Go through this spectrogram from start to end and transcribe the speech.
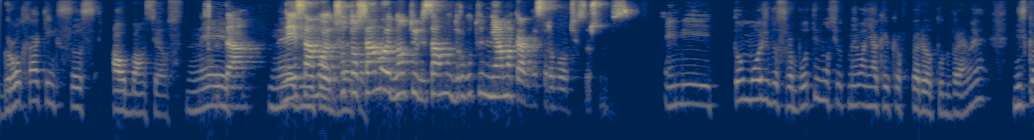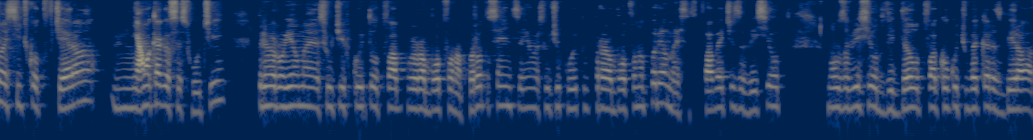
growth hacking с outbound sales. Не, е- да. не, не е само, защото само едното или само другото няма как да сработи всъщност. Еми, то може да сработи, но си отнема някакъв период от време. Не искаме всичко от вчера, няма как да се случи. Примерно имаме случаи, в които това проработва на първата седмица, имаме случаи, в които проработва на първия месец. Това вече зависи от много зависи от вида, от това колко човека разбира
